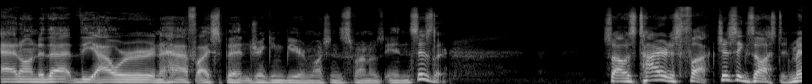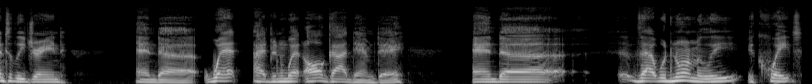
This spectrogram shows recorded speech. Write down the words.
add on to that the hour and a half I spent drinking beer and watching The Sopranos in Sizzler. So I was tired as fuck, just exhausted, mentally drained, and uh, wet. I had been wet all goddamn day. And uh, that would normally equate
